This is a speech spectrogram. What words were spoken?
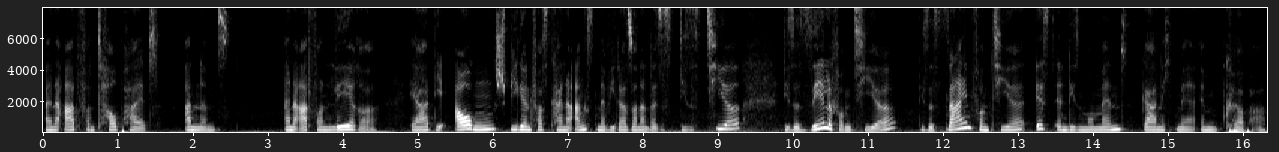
eine Art von Taubheit annimmt, eine Art von Leere. Ja, die Augen spiegeln fast keine Angst mehr wieder, sondern ist dieses Tier, diese Seele vom Tier dieses Sein vom Tier ist in diesem Moment gar nicht mehr im Körper.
